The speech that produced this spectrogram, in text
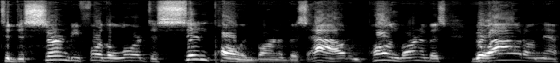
to discern before the Lord to send Paul and Barnabas out. And Paul and Barnabas go out on their,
